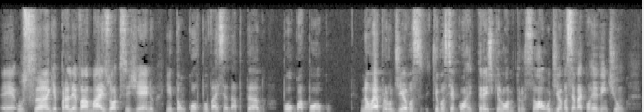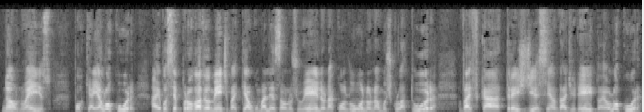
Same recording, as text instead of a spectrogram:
é, o sangue para levar mais oxigênio, então o corpo vai se adaptando pouco a pouco. Não é para um dia que você corre 3 km só, um dia você vai correr 21. Não, não é isso. Porque aí é loucura. Aí você provavelmente vai ter alguma lesão no joelho, na coluna, ou na musculatura, vai ficar três dias sem andar direito, aí é loucura.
